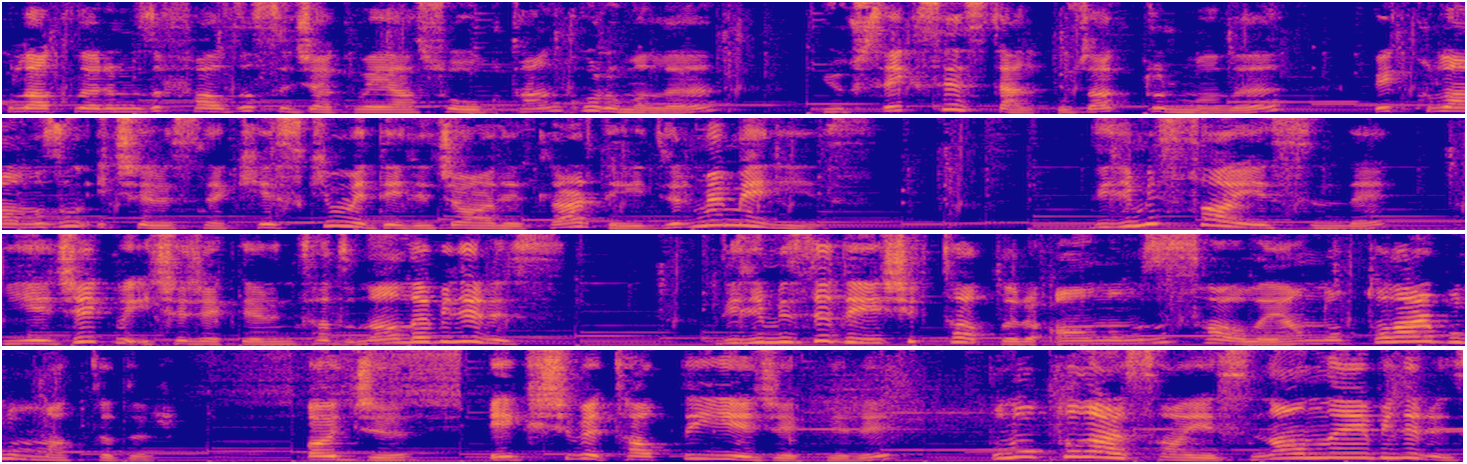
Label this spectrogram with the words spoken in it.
kulaklarımızı fazla sıcak veya soğuktan korumalı, yüksek sesten uzak durmalı ve kulağımızın içerisine keskin ve delici aletler değdirmemeliyiz. Dilimiz sayesinde yiyecek ve içeceklerin tadını alabiliriz. Dilimizde değişik tatları almamızı sağlayan noktalar bulunmaktadır. Acı, ekşi ve tatlı yiyecekleri bu noktalar sayesinde anlayabiliriz.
